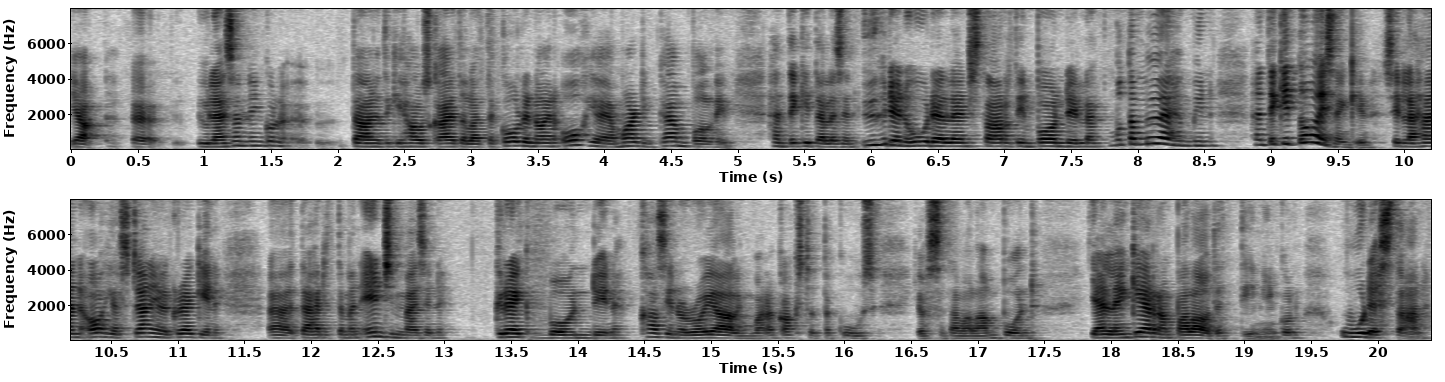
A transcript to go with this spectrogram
Ja ö, yleensä niin kun, tää on jotenkin hauska ajatella, että GoldenEyen ohjaaja Martin Campbell, niin hän teki tällaisen yhden uudelleen startin Bondille, mutta myöhemmin hän teki toisenkin, sillä hän ohjasi Daniel Gregin ö, tähdittämän ensimmäisen Greg Bondin Casino Royalein vuonna 2006, jossa tavallaan Bond jälleen kerran palautettiin niin kuin uudestaan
